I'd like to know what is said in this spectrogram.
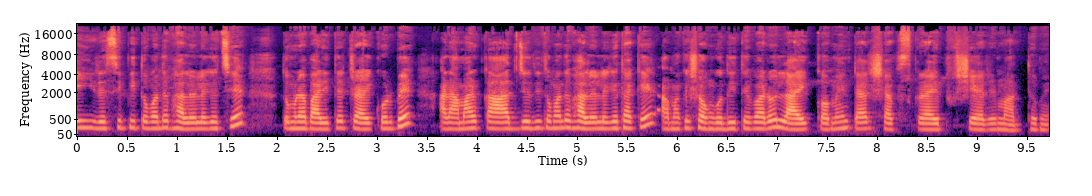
এই রেসিপি তোমাদের ভালো লেগেছে, তোমরা বাড়িতে ট্রাই করবে। আর আমার কাজ যদি তোমাদের ভালো লেগে থাকে, আমাকে সঙ্গ দিতে পারো লাইক কমেন্ট আর সাবস্ক্রাইব শেয়ারের মাধ্যমে।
